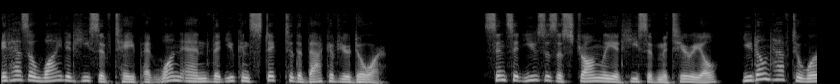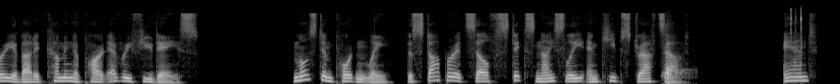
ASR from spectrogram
It has a wide adhesive tape at one end that you can stick to the back of your door. Since it uses a strongly adhesive material, you don't have to worry about it coming apart every few days. Most importantly, the stopper itself sticks nicely and keeps drafts out. And,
